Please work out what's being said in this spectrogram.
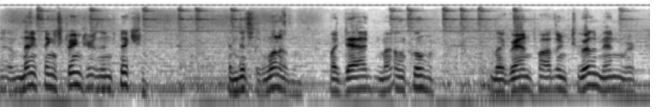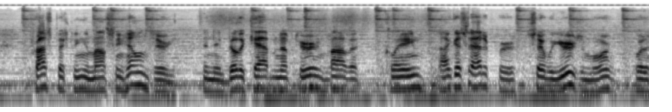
Uh, many things stranger than fiction. And this is one of them. My dad, my uncle, my grandfather, and two other men were prospecting in Mount St. Helens area. And they built a cabin up there and have a claim. I guess I had it for several years or more before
